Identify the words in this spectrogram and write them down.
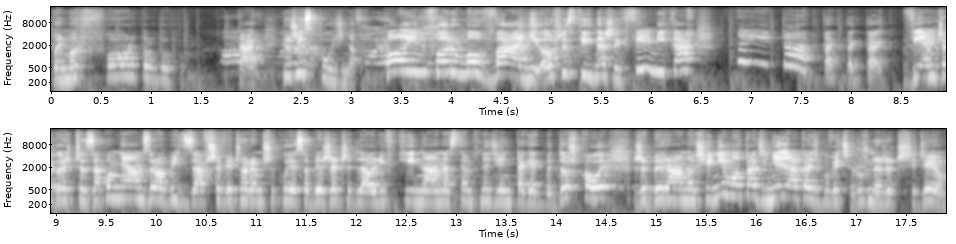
poinformowani, tak, już jest późno, poinformowani o wszystkich naszych filmikach, tak, tak, tak, tak. Wiem, czego jeszcze zapomniałam zrobić. Zawsze wieczorem szykuję sobie rzeczy dla Oliwki na następny dzień, tak jakby do szkoły, żeby rano się nie motać, nie latać, bo wiecie, różne rzeczy się dzieją.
